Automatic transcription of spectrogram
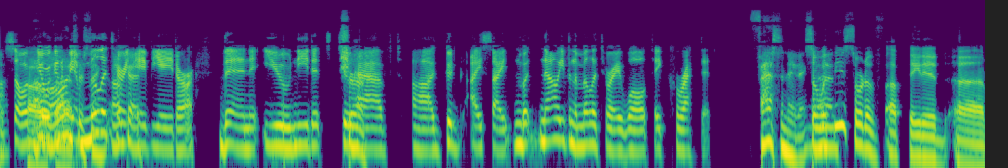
yeah. So if Oh, you were going to be a military Okay. aviator, then you needed to Sure. have uh, good eyesight. But now even the military will take corrected. Fascinating. So with these sort of updated uh,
